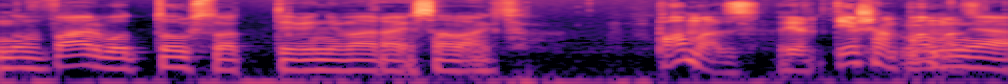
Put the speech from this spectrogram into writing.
nu, varbūt tūkstoti viņi varēja savākt pamaz. Ir tiešām pamaz. Jā.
